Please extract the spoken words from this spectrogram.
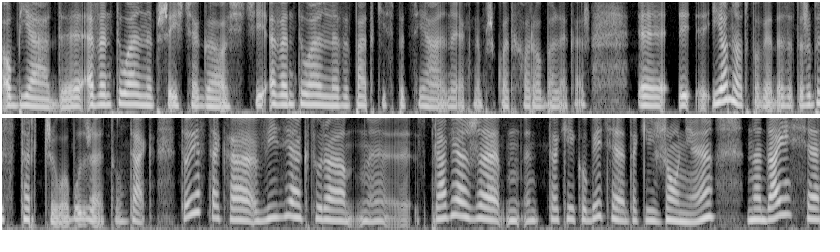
obiady, ewentualne przyjścia gości, ewentualne wypadki specjalne, jak na przykład choroba lekarz. Y, y, I ona odpowiada za to, żeby starczyło budżetu. Tak. To jest taka wizja, która y, sprawia, że takiej kobiecie, takiej żonie nadaje się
